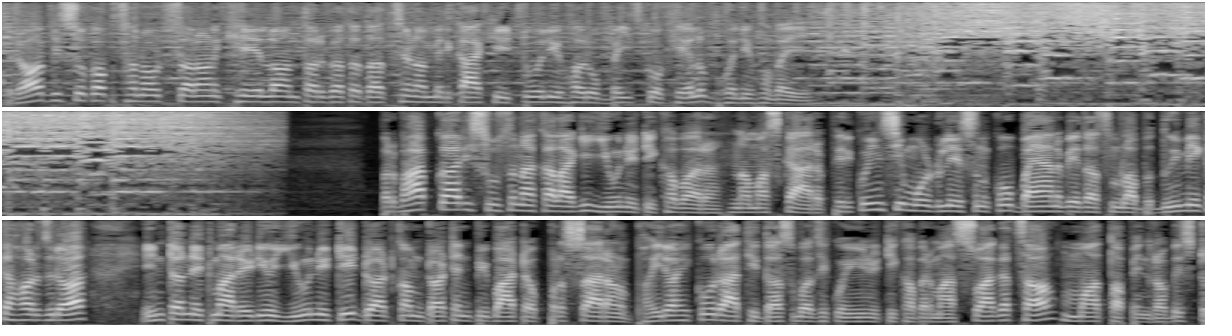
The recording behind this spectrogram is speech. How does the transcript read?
र विश्वकप छनौट चरण खेल अन्तर्गत दक्षिण अमेरिकाकी टोलीहरू बीचको खेल भोलि हुँदै। प्रभावकारी सूचनाका लागि युनिटी खबर। नमस्कार। फ्रिक्वेन्सी मोडुलेसनको बयानब्बे दशमलव दुई मेगा हर्ज र इन्टरनेटमा radio unity dot com dot एनपीबाट प्रसारण भइरहेको राति दस बजेको युनिटी खबरमा स्वागत छ। म तपेन्द्र विष्ट।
